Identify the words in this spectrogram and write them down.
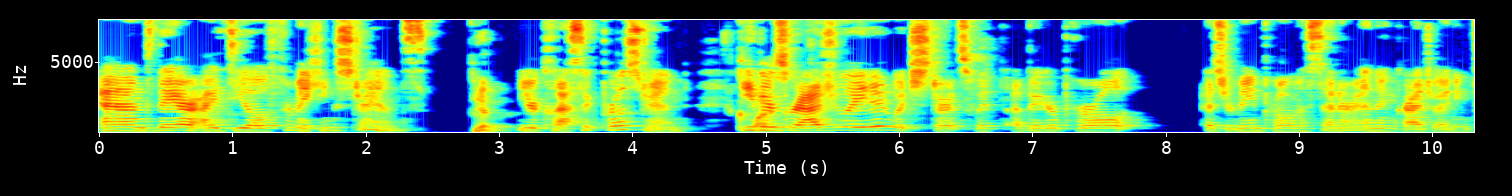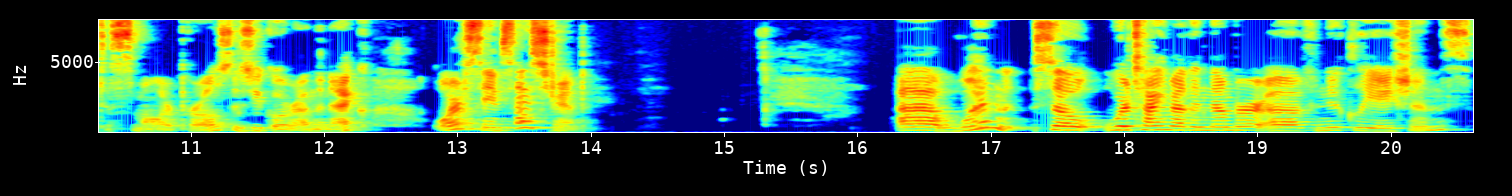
And they are ideal for making strands. Yep. Your classic pearl strand. Either graduated, which starts with a bigger pearl as your main pearl in the center, and then graduating to smaller pearls as you go around the neck, or same size strand. Uh, one, so we're talking about the number of nucleations.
